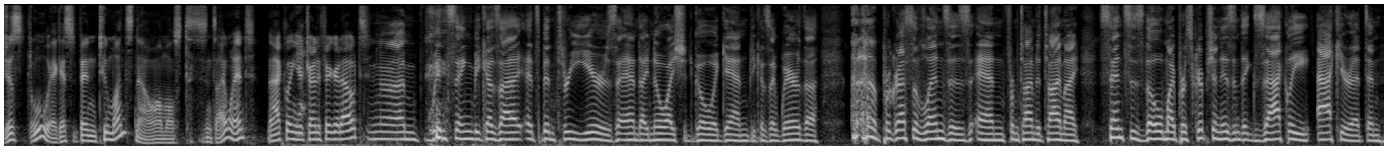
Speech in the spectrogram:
just, ooh, I guess it's been two months now almost since I went. Mackling, you're trying to figure it out? Uh, I'm wincing because I it's been three years and I know I should go again because I wear the progressive lenses and from time to time I sense as though my prescription isn't exactly accurate and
